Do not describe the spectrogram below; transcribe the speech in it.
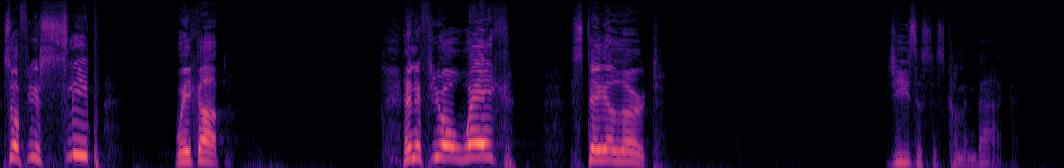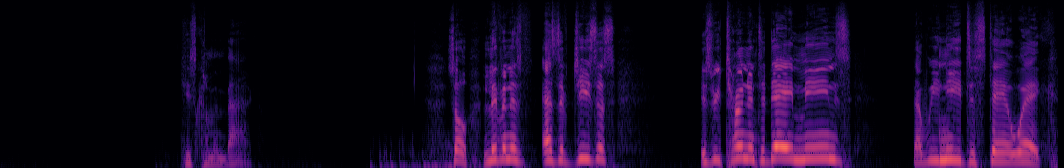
So if you're asleep, wake up. And if you're awake, stay alert. Jesus is coming back. He's coming back. So living as, as if Jesus is returning today means that we need to stay awake.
